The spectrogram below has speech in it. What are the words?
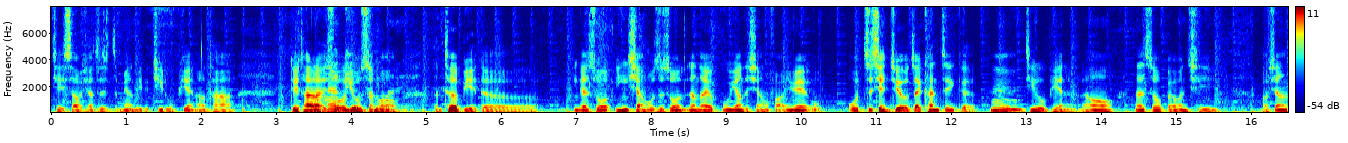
介绍一下这是怎么样的一个纪录片，然后他对他来说有什么。很特别的，应该说影响，或是说让他有不一样的想法。因为我我之前就有在看这个嗯纪录片了，然后那时候百万七好像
